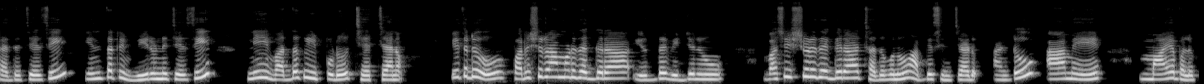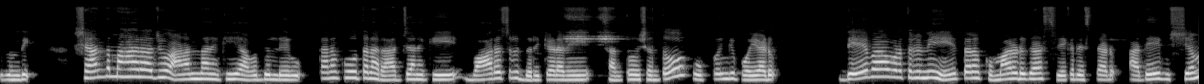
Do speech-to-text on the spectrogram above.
పెద్ద చేసి ఇంతటి వీరుణ్ణి చేసి నీ వద్దకు ఇప్పుడు చేర్చాను. ఇతడు పరశురాముడి దగ్గర యుద్ధ విద్యను వశిష్ఠుడి దగ్గర చదువును అభ్యసించాడు అంటూ ఆమె మాయ పలుకుతుంది. శాంత మహారాజు ఆనందానికి అవధులు లేవు. తనకు తన రాజ్యానికి వారసుడు దొరికాడని సంతోషంతో ఉప్పొంగిపోయాడు. దేవావ్రతుడిని తన కుమారుడిగా స్వీకరిస్తాడు. అదే విషయం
